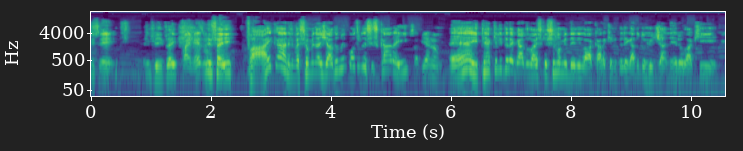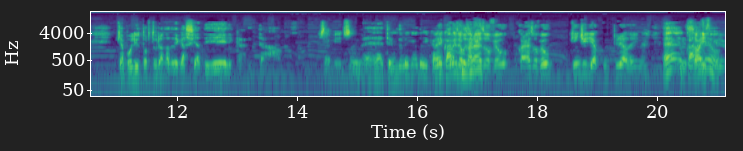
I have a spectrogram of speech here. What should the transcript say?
Sei. Enfim, isso aí. Vai mesmo? Isso aí. Vai, cara, ele vai ser homenageado no encontro desses caras aí. Sabia não. É, e tem aquele delegado lá, esqueci o nome dele lá, cara, aquele delegado do Rio de Janeiro lá que, que aboliu tortura na delegacia dele, cara, e tal. Sabia disso. É, tem um delegado aí, cara. Aí, o cara, coisa, inclusive, o cara resolveu. O cara resolveu, quem diria, cumprir a lei, né? é, o cara, Só meu.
